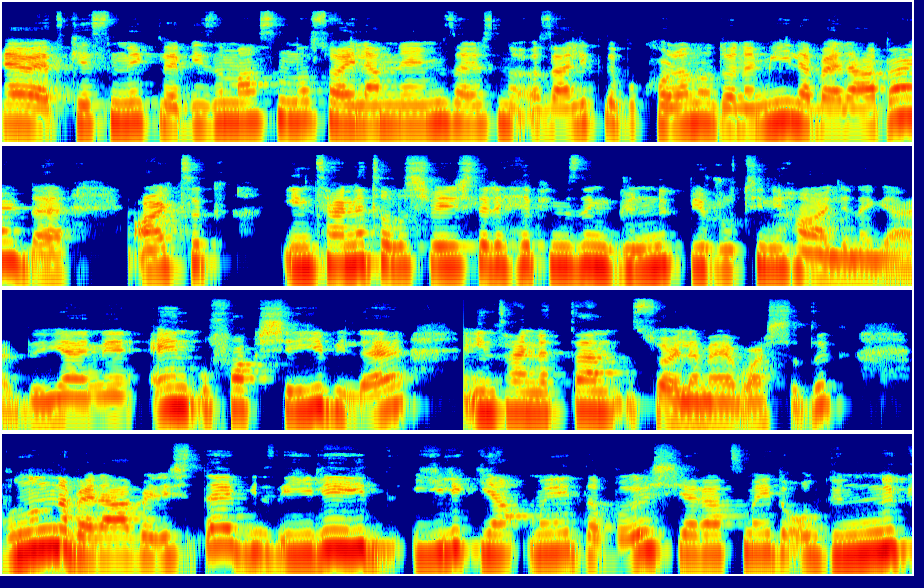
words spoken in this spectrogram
Evet kesinlikle. Bizim aslında söylemlerimiz arasında özellikle bu korona dönemiyle beraber de artık internet alışverişleri hepimizin günlük bir rutini haline geldi. Yani en ufak şeyi bile internetten söylemeye başladık. Bununla beraber işte biz iyiliği, iyilik yapmayı da bağış yaratmayı da o günlük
